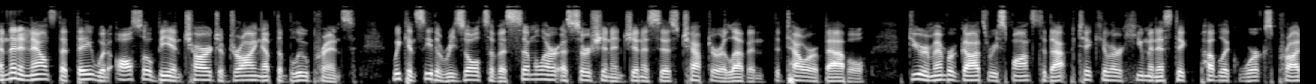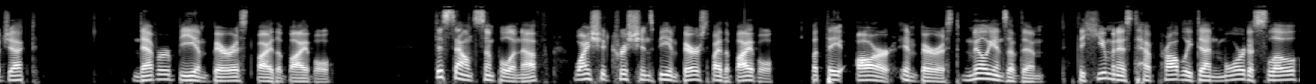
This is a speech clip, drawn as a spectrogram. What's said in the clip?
and then announced that they would also be in charge of drawing up the blueprints. We can see the results of a similar assertion in Genesis chapter 11, the Tower of Babel. Do you remember God's response to that particular humanistic public works project? Never be embarrassed by the Bible. This sounds simple enough. Why should Christians be embarrassed by the Bible? But they are embarrassed, millions of them the humanists have probably done more to slow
